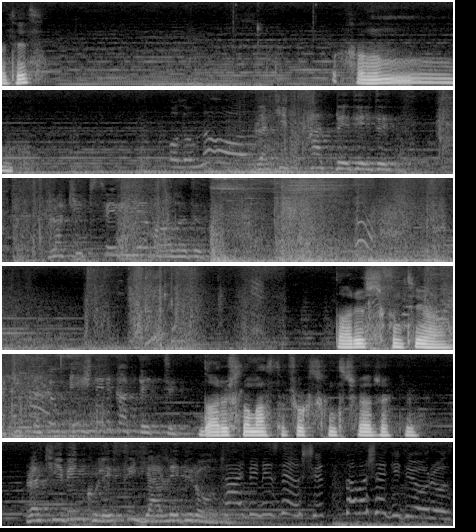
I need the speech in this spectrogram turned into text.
Dikkat et. Bakalım. Olumlu ol. Rakip katledildi. Rakip seriye bağladı. Darius sıkıntı ya. Rakip takım ejderi katletti. Darius'la Master çok sıkıntı çıkaracak gibi. Rakibin kulesi yerle bir oldu. Kalbimizde ışık. Savaşa gidiyoruz.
